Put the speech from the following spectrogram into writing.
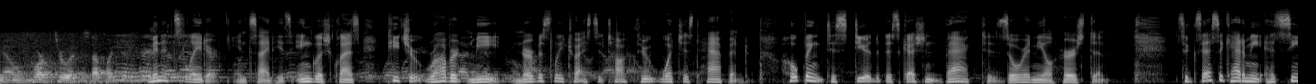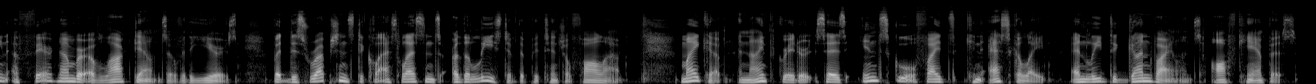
know, work through it and stuff like. Minutes later, inside his English class, teacher Robert Mead nervously tries to talk through what just happened, hoping to steer the discussion back to Zora Neale Hurston. Success Academy has seen a fair number of lockdowns over the years, but disruptions to class lessons are the least of the potential fallout. Micah, a ninth grader, says in school fights can escalate and lead to gun violence off campus.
